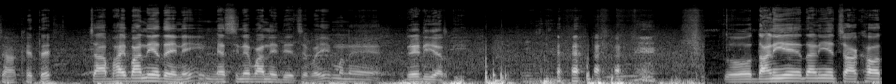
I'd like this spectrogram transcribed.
চা খেতে। চা ভাই বানিয়ে দেয়নি, মেশিনে বানিয়ে দিয়েছে ভাই মানে রেডি আর কি। তো দাঁড়িয়ে দাঁড়িয়ে চা খাওয়ার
